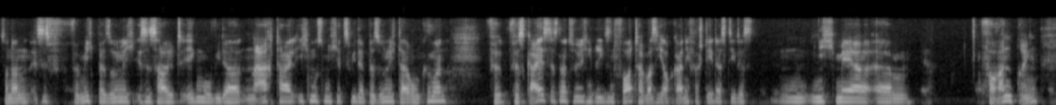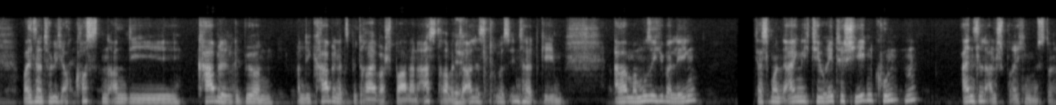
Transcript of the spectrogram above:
sondern es ist für mich persönlich, ist es halt irgendwo wieder ein Nachteil. Ich muss mich jetzt wieder persönlich darum kümmern, für, für Sky ist das natürlich ein riesen Vorteil, was ich auch gar nicht verstehe, dass die das nicht mehr ähm, voranbringen, weil sie natürlich auch Kosten an die Kabelgebühren, an die Kabelnetzbetreiber sparen, an Astra, wenn ja. sie alles übers Internet geben. Aber man muss sich überlegen, dass man eigentlich theoretisch jeden Kunden einzeln ansprechen müsste.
